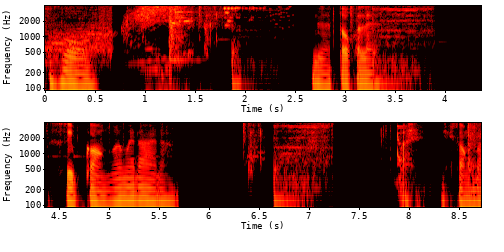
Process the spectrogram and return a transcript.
โอ้โห เหงื่อตกกันเลยสิบกล่องก็ไม่ได้นะครับ สองใบ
